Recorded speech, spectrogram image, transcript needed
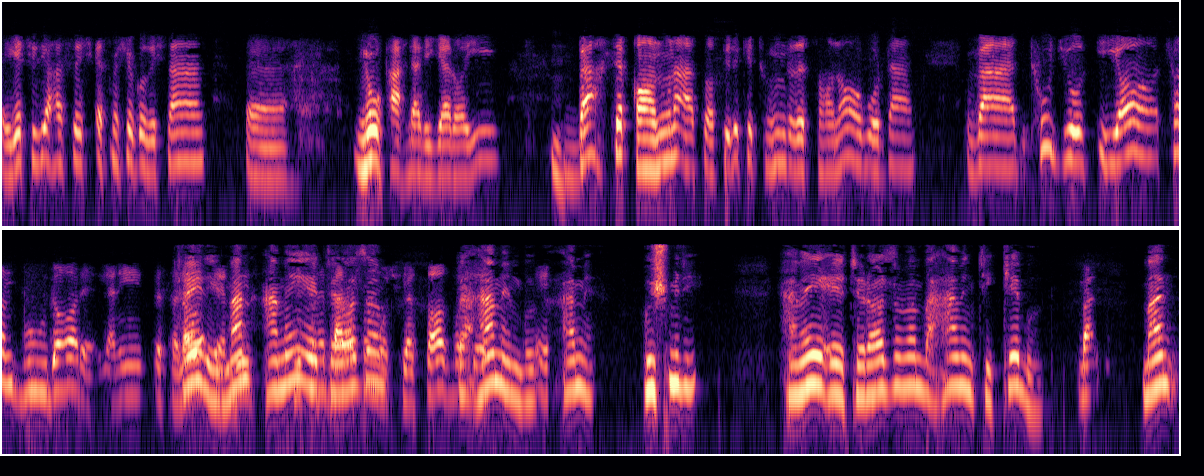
یه چیزی هستش اسمش گذاشتن نو پهلویگرایی بحث قانون اساسی رو که تو این رسانه آوردن و تو جزئیات چون بوداره. یعنی خیلی. من همه اعتراضم به همین بود. همین. گوش میدی؟ همه اعتراض من به همین تیکه بود. بله. من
